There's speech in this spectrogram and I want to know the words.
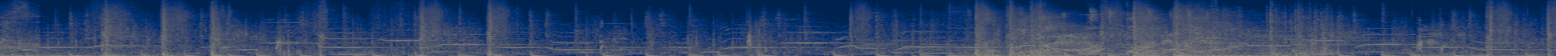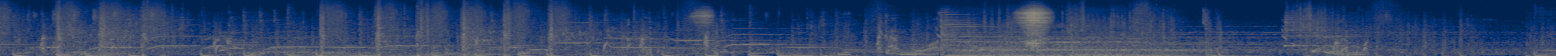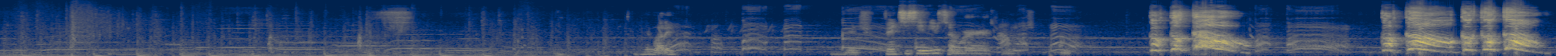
Buddy. Fancy seeing you somewhere. Go, go, go! Go, go! Go, go, go!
